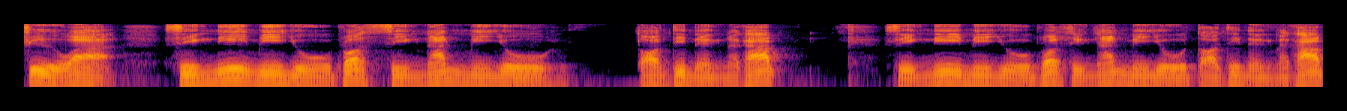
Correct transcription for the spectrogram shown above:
ชื่อว่าสิ่งนี้มีอยู่ เพราะสิ่งนั้นมีอยู่ตอนที่หนึ่งนะครับ สิ่งนี้มีอยู่ เพราะสิ่งนั้นมีอยู่ตอนที่หนึ่งนะครับ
